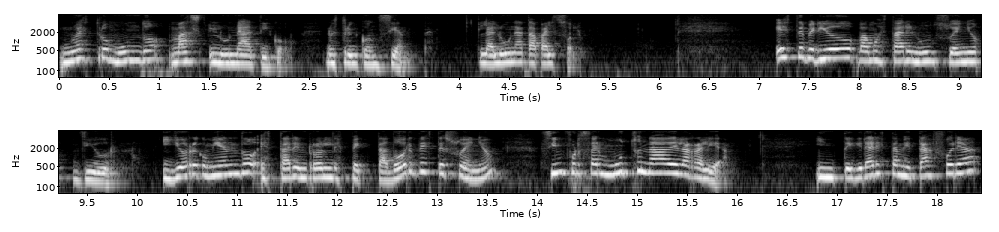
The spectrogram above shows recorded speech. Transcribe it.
nuestro mundo más lunático, nuestro inconsciente. La luna tapa el sol. Este periodo vamos a estar en un sueño diurno y yo recomiendo estar en rol de espectador de este sueño sin forzar mucho nada de la realidad. Integrar esta metáfora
